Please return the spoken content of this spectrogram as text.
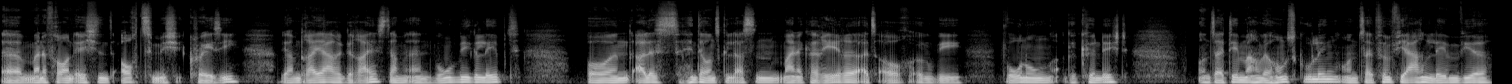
äh, meine Frau und ich sind auch ziemlich crazy. Wir haben drei Jahre gereist, haben in einem Wohnmobil gelebt und alles hinter uns gelassen, meine Karriere als auch irgendwie Wohnung gekündigt. Und seitdem machen wir Homeschooling und seit fünf Jahren leben wir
